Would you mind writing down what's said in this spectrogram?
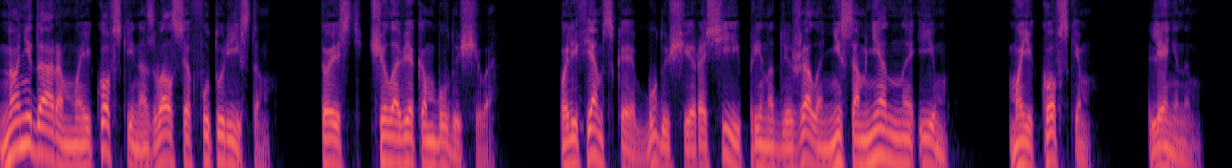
Но недаром Маяковский назвался футуристом, то есть человеком будущего. Полифемское будущее России принадлежало, несомненно, им, Маяковским, Лениным.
